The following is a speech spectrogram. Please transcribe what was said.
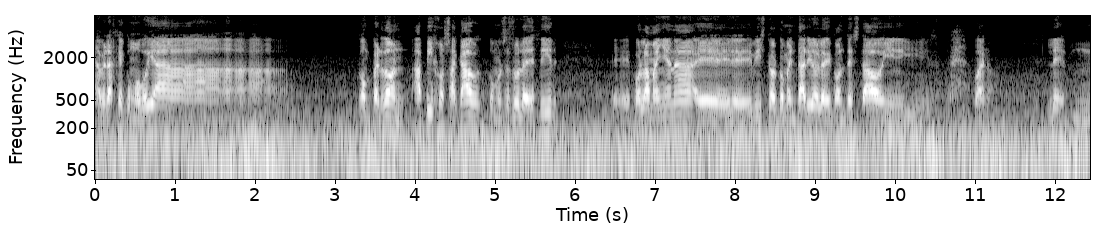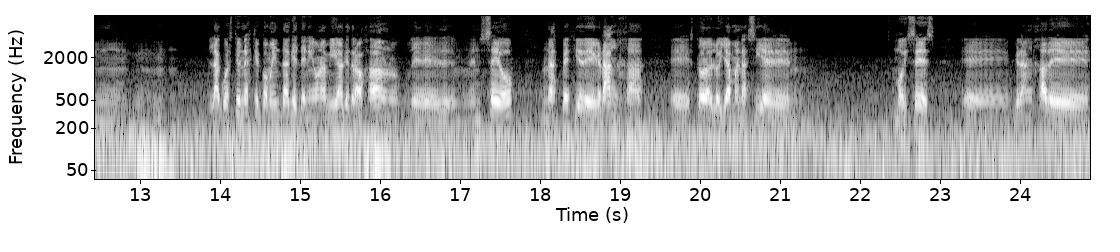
La verdad es que como voy a, con perdón, a pijo sacado, como se suele decir, eh, por la mañana eh, he visto el comentario, le he contestado y, bueno, mm, la cuestión es que comenta que tenía una amiga que trabajaba eh, en SEO, una especie de granja, esto lo llaman así en Moisés, granja de,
